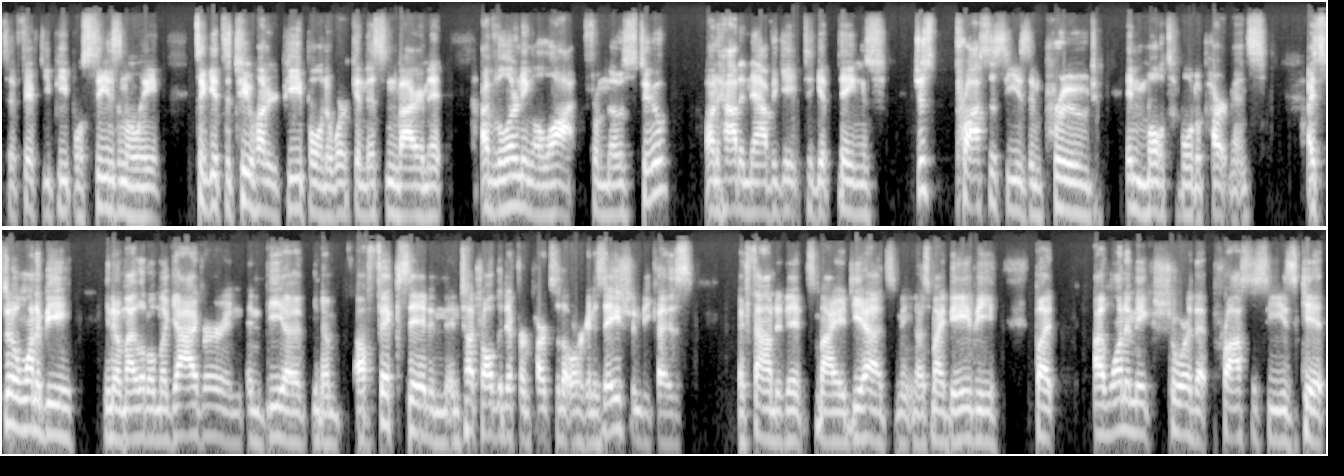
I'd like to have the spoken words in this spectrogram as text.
to 50 people seasonally to get to 200 people and to work in this environment. I'm learning a lot from those two on how to navigate to get things just processes improved in multiple departments. I still want to be, you know, my little MacGyver and, and be a, you know, I'll fix it and, and touch all the different parts of the organization because I founded it. It's my idea. It's, you know, it's my baby. But I want to make sure that processes get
